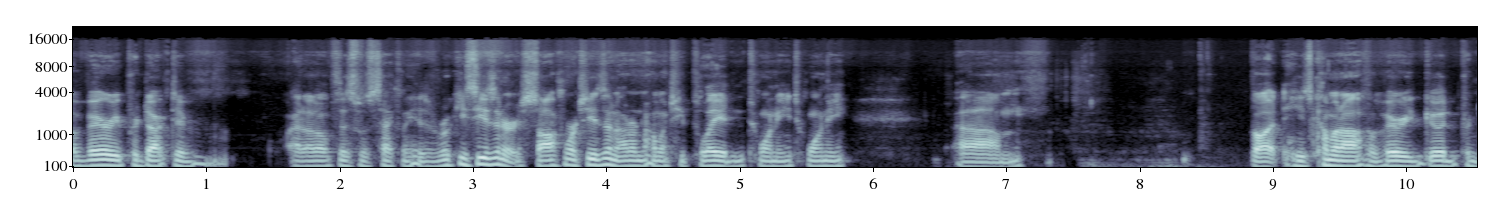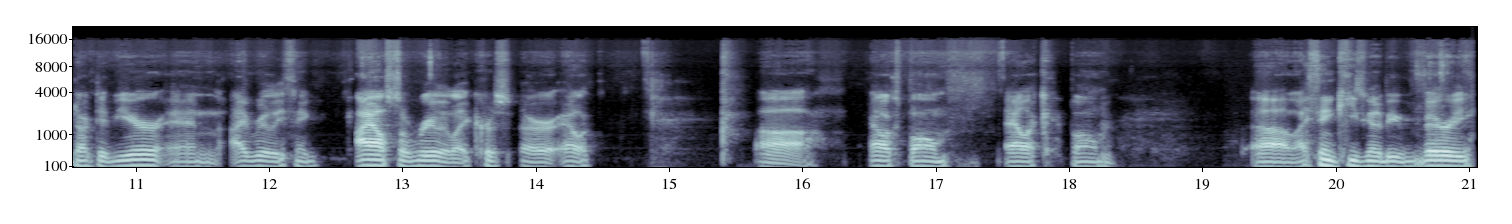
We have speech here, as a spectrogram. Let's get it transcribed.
a very productive. I don't know if this was technically his rookie season or his sophomore season. I don't know how much he played in 2020. Um, but he's coming off a very good, productive year, and I really think I also really like Chris or Alec. Uh, Alex Bohm, Alec Bohm. Um, I think he's going to be very,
